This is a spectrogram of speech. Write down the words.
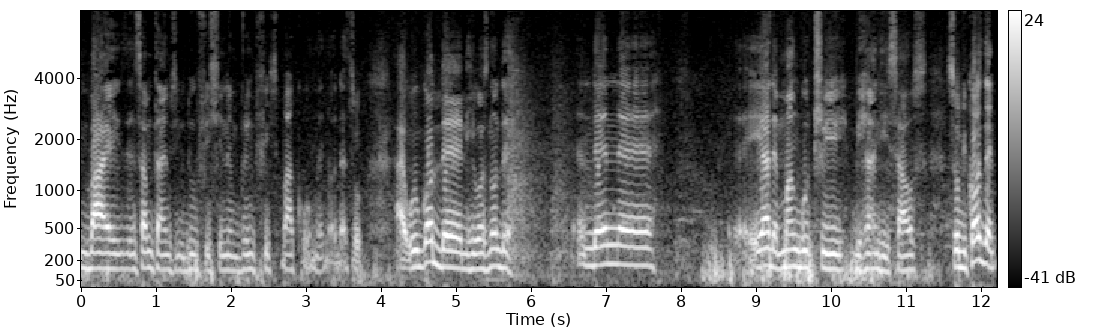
Buy and sometimes you do fishing and bring fish back home and all that. So I, we got there and he was not there, and then. Uh, he had a mango tree behind his house. So because the,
